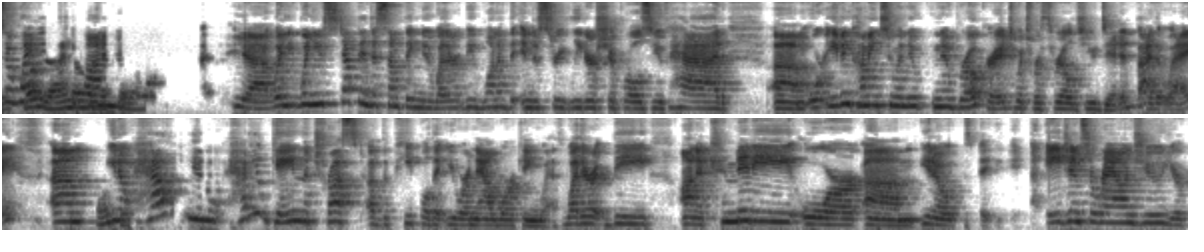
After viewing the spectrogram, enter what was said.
so when oh, yeah, you on yeah, when when you step into something new, whether it be one of the industry leadership roles you've had, um, or even coming to a new new brokerage, which we're thrilled you did, by the way. Um, you know, how do you how do you gain the trust of the people that you are now working with, whether it be on a committee or um, you know agents around you, your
